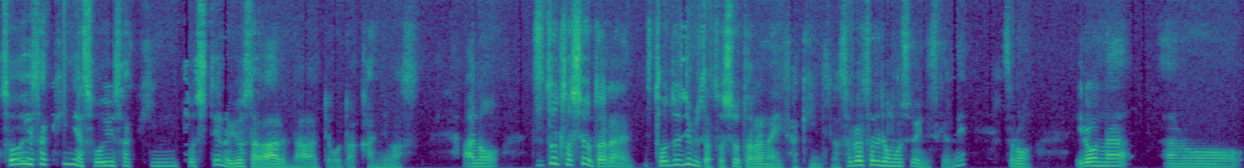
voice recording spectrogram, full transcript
そういう作品にはそういう作品としての良さがあるんだなってことは感じます。あの、ずっと年を取らない、登場人物は年を取らない作品っていうのは、それはそれで面白いんですけどね。その、いろんな、あの、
